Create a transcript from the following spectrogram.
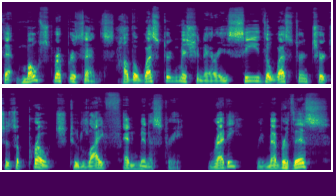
that most represents how the Western missionaries see the Western church's approach to life and ministry. Ready? Remember this?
